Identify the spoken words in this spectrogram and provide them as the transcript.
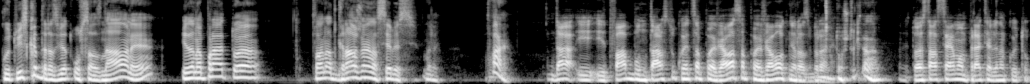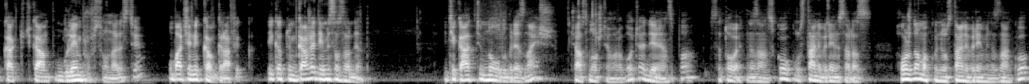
които искат да развият осъзнаване и да направят това, това надграждане на себе си. Нали? Това е. Да, и, и това бунтарство, което се появява, се появява от неразбиране. Точно така, да. Тоест аз сега имам приятели, на които, както ти казвам, големи професионалисти, обаче никакъв график. И като им кажа, те ми се сърдят. И ти казват, ти много добре знаеш, че аз нощем работя, ден спа, след обед не знам с колко, остане време се разхождам, ако не остане време не знам какво.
